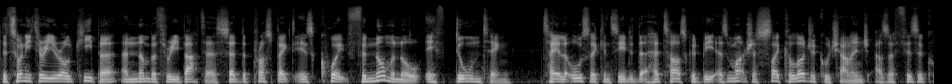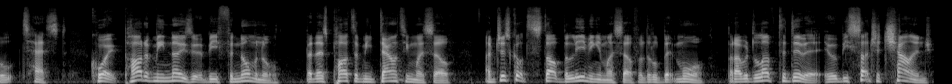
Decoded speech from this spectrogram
The 23 year old keeper and number three batter said the prospect is, quote, phenomenal if daunting. Taylor also conceded that her task would be as much a psychological challenge as a physical test. Quote, part of me knows it would be phenomenal, but there's part of me doubting myself. I've just got to start believing in myself a little bit more, but I would love to do it. It would be such a challenge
